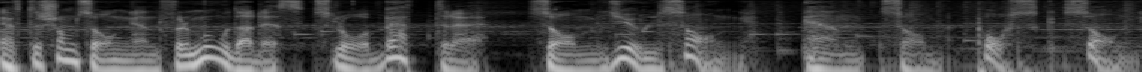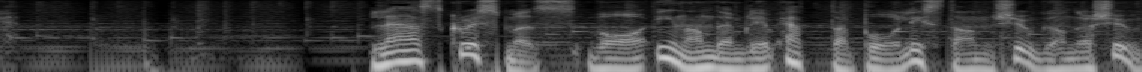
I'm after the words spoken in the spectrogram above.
eftersom sången förmodades slå bättre som julsång än som påsksång. Last Christmas var innan den blev etta på listan 2020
